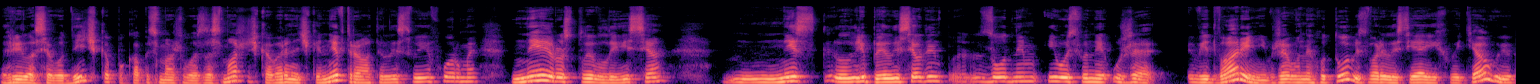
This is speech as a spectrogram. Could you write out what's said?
грілася водичка, поки підсмажилася засмажечка. Варенички не втратили свої форми, не розпливлися, не ліпилися один з одним. І ось вони вже відварені, вже вони готові, зварилися, я їх витягую.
